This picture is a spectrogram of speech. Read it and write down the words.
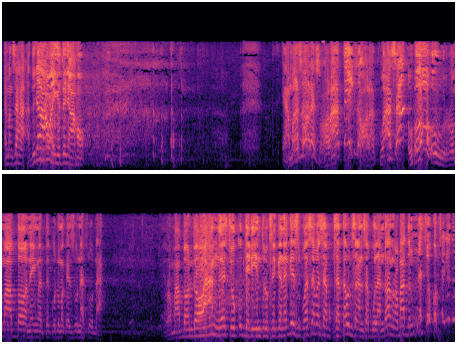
Emang sah atunya awa gitu nyaho. Eh, amal soleh sholat eh sholat puasa. Wow Ramadan eh, yang kudu makan sunah sunah Ramadan doang nggak cukup jadi instruksi kena guys puasa masa setahun sekan sebulan doang Ramadan nggak cukup segitu.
